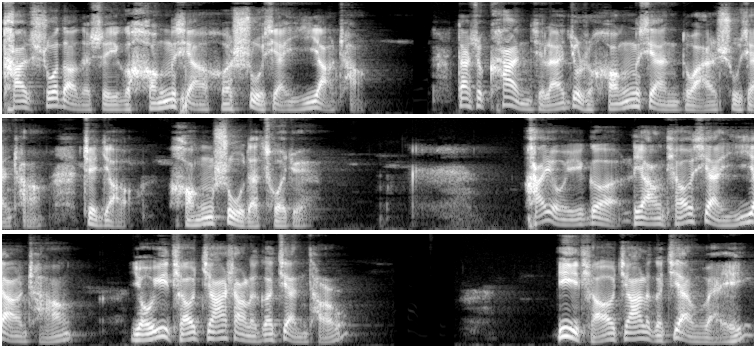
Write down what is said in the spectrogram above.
他说到的是一个横线和竖线一样长，但是看起来就是横线短，竖线长，这叫横竖的错觉。还有一个两条线一样长，有一条加上了个箭头，一条加了个箭尾，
